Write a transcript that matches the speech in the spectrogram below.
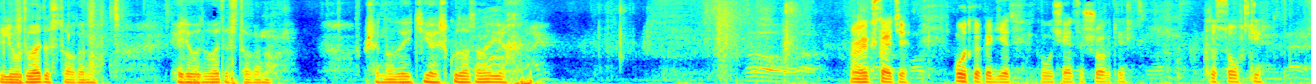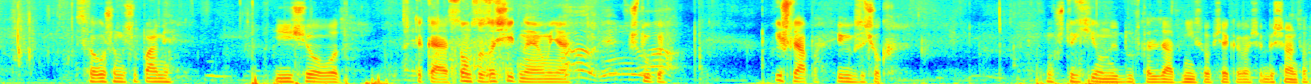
Или вот в эту сторону. Или вот в эту сторону. Что надо идти аж куда-то наверх. А, кстати, вот как одет. Получается шорты, кроссовки с хорошими шипами. И еще вот такая солнцезащитная у меня штука. И шляпа, и рюкзачок. Ну, штрихи он идут, скользят вниз вообще, короче, без шансов.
